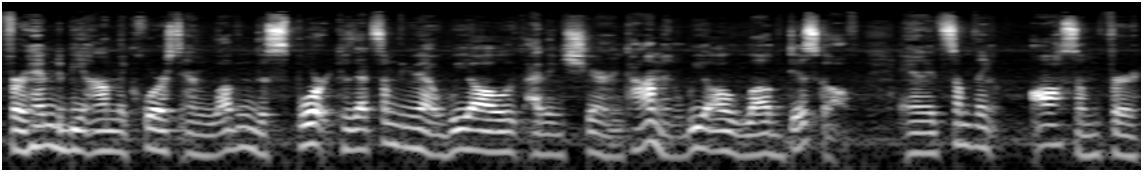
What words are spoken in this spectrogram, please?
for him to be on the course and loving the sport because that's something that we all I think share in common. We all love disc golf and it's something awesome for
